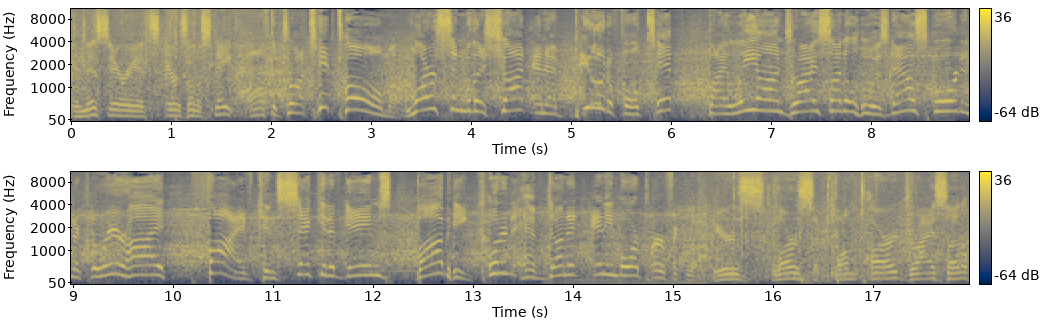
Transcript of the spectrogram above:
in this area, it's Arizona State off the draw, tipped home. Larsson with a shot and a beautiful tip by Leon Draisaitl, who has now scored in a career high five consecutive games. Bob, he couldn't have done it any more perfectly. Here's Larsson, bumped hard. Draisaitl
